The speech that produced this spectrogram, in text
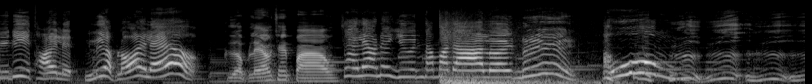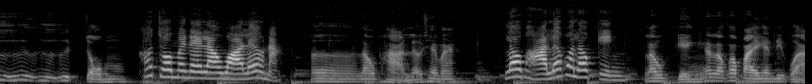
บีดี้ทอยเล็ตเรียบร้อยแล้ว เกือบแล้วใช่เปล่าใช่แล้วเนี่ยยืนธรรมดาเลยนี่ตุ้มอื้ออื้ออื้ออื้ออื้ออื้อจม เขาจมไปในลาวาแล้วนะ เออเราผ่านแล้วใช่ไหมเราผ่านแล้วเพราะเราเก่ง เราเก่งงั้นเราก็ไปกันดีกว่า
